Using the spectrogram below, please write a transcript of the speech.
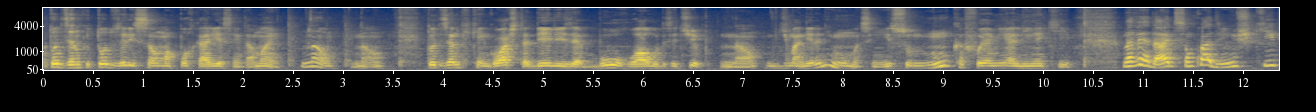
Estou dizendo que todos eles são uma porcaria sem tamanho? Não, não. Estou dizendo que quem gosta deles é burro, algo desse tipo? Não, de maneira nenhuma. Assim, isso nunca foi a minha linha aqui. Na verdade, são quadrinhos que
